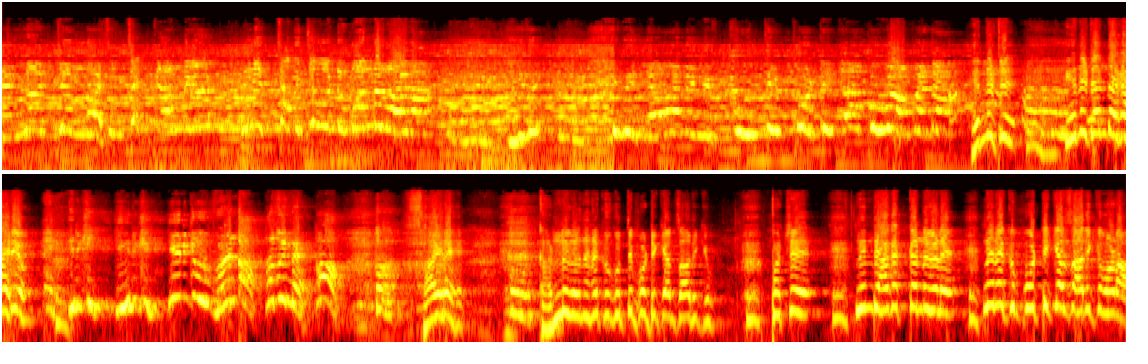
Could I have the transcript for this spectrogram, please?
എല്ലാം ഇജ്ജ് നശിച്ച കണ്ണുകൾ ഇന്നെ ചതിച്ചുകൊണ്ട് വന്നു പോയതാ. ഇത് ഇത് ഞാനങ്ങ് കുത്തി പൊട്ടിക്കാൻ പോവാ അപ്പോട്ടാ എന്നിട്ട് എന്നിട്ട് എന്താ കാര്യം? എനിക്ക് എനിക്ക് എനിക്കത് വേണ്ട അതന്നെ. ആ. കണ്ണുകൾ നിനക്ക് കുത്തിപ്പൊട്ടിക്കാൻ സാധിക്കും. പക്ഷേ നിന്റെ അകക്കണ്ണുകളെ നിനക്ക് പൊട്ടിക്കാൻ സാധിക്കുമോടാ?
